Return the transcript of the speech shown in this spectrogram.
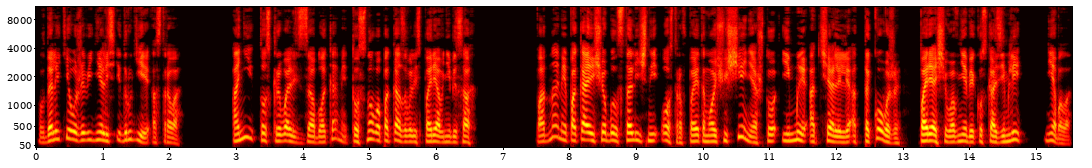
Вдалеке уже виднелись и другие острова. Они то скрывались за облаками, то снова показывались паря в небесах. Под нами пока еще был столичный остров, поэтому ощущения, что и мы отчалили от такого же, парящего в небе куска земли, не было.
